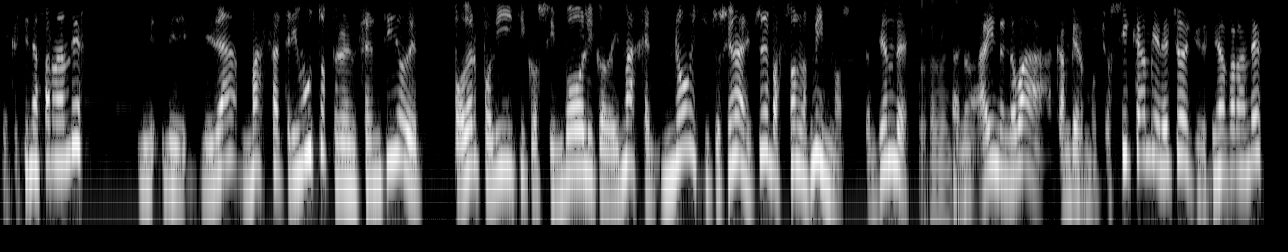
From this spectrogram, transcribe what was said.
de Cristina Fernández le, le- le da más atributos, pero en sentido de poder político, simbólico, de imagen, no institucional. Entonces son los mismos, ¿se entiende? O Totalmente. sea, no- ahí no, no va a cambiar mucho. Sí cambia el hecho de que Cristina Fernández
